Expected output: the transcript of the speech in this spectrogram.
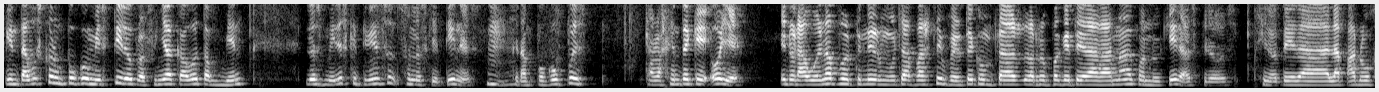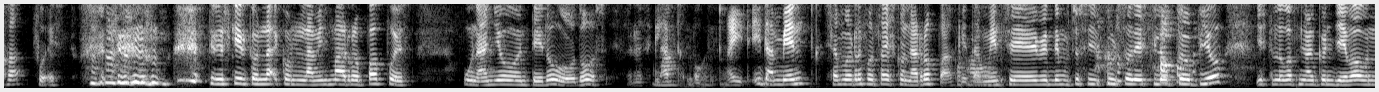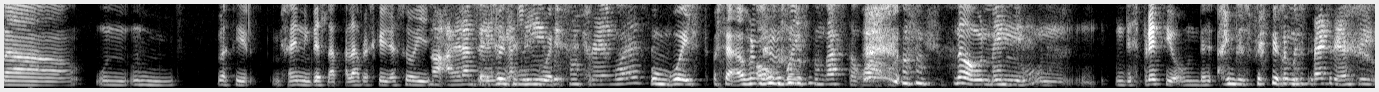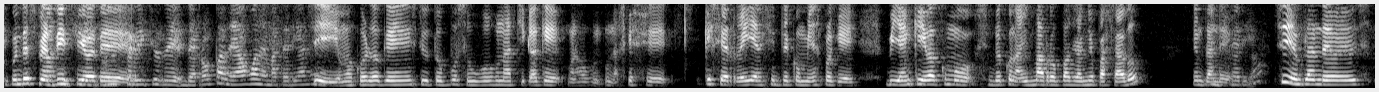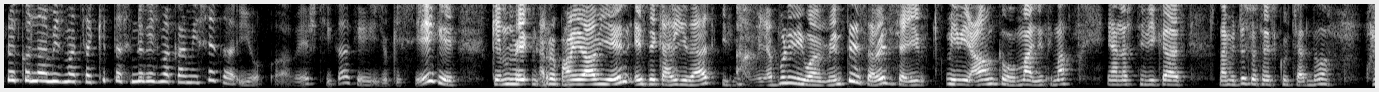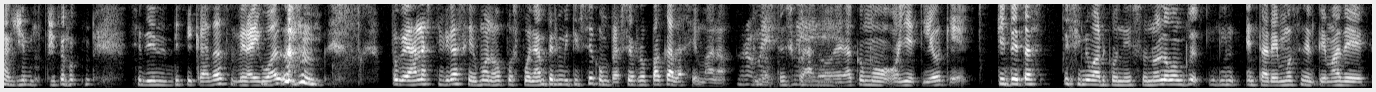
intentaba buscar un poco mi estilo, pero al fin y al cabo también los medios que tienes son, son los que tienes. Mm. Que tampoco, pues, que habrá gente que, oye, enhorabuena por tener mucha pasta y poderte comprar la ropa que te da gana cuando quieras, pero si no te da la panoja, pues tienes que ir con la, con la misma ropa, pues, un año entero o dos. Es que, claro, Ah, sí, ser. y, y también seamos responsables con la ropa, Por que favor. también se vende mucho ese discurso de estilo propio y esto luego al final conlleva una... Un, un, a decir, me sale en inglés la palabra, es que ya soy... No, adelante, Soy aquí somos trilingües. Un waste, o sea, un, O un waste, un gasto, guau. no, un, Amazing, un, ¿eh? un- un desprecio, un, de- ay, un desprecio. Un desperdicio, sí. Un desperdicio No, sí, sí, de- Un desperdicio de, de ropa, de agua, de materiales. Sí, yo me acuerdo que en el instituto pues hubo una chica que, bueno, unas que se, que se reían siempre comillas porque veían que iba como siempre con la misma ropa que el año pasado. En plan ¿En de... serio? Sí, en plan de siempre con la misma chaqueta, siempre con la misma camiseta. Y yo, a ver, chica, que yo qué sé, que, que me- la ropa me va bien, es de calidad y me la voy a poner igualmente, ¿sabes? O sea, me miraban como mal. Y encima eran las típicas, lamento si lo están escuchando a alguien, pero si identificadas, me da igual. Porque eran las típicas que, bueno, pues podían permitirse comprarse ropa cada semana. Pero me- Entonces, me- claro, era como, oye, tío, ¿qué, qué intentas insinuar con eso? ¿no? Luego entraremos en el tema de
